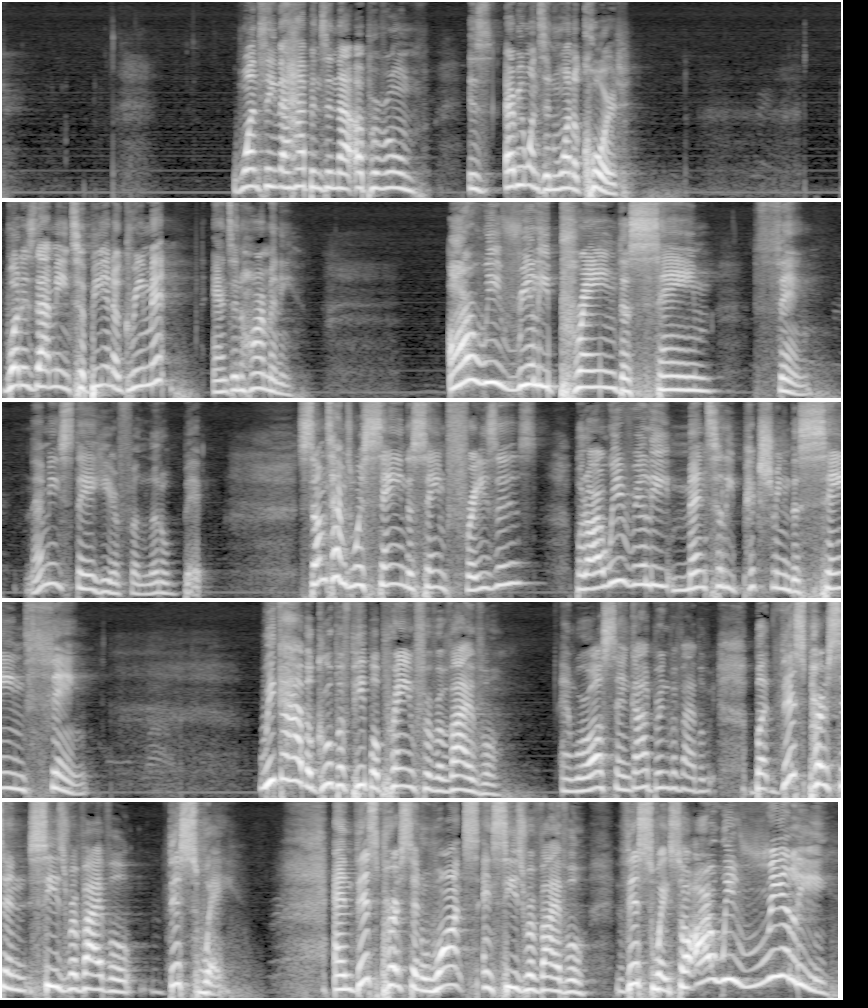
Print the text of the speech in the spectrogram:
One thing that happens in that upper room is everyone's in one accord. What does that mean? To be in agreement and in harmony. Are we really praying the same thing? Let me stay here for a little bit. Sometimes we're saying the same phrases, but are we really mentally picturing the same thing? We could have a group of people praying for revival, and we're all saying, God, bring revival. But this person sees revival this way. And this person wants and sees revival this way. So are we really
